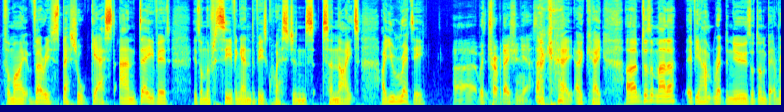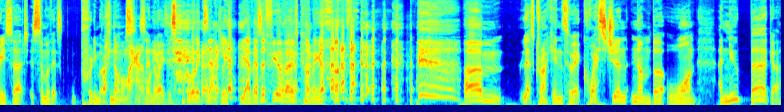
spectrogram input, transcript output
for my very special guest. And David is on the receiving end of these questions tonight. Are you ready? Uh, with trepidation, yes. Okay, okay. Um, doesn't matter if you haven't read the news or done a bit of research. Some of it's pretty much Brushed nonsense anyway. well, exactly. Yeah, there's a few of those coming up. um, let's crack into it. Question number one: A new burger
